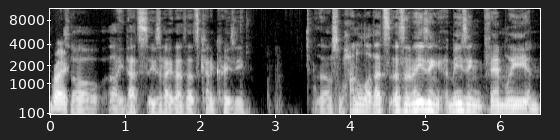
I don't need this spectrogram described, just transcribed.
right So, like, that's exactly that, that's kind of crazy. Uh, subhanallah, that's that's amazing, amazing family and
